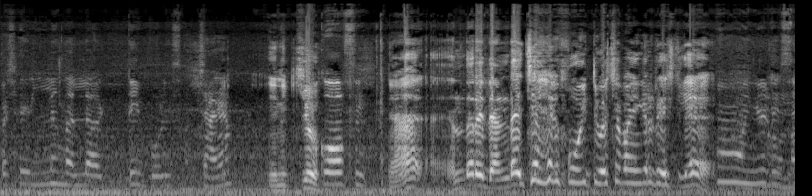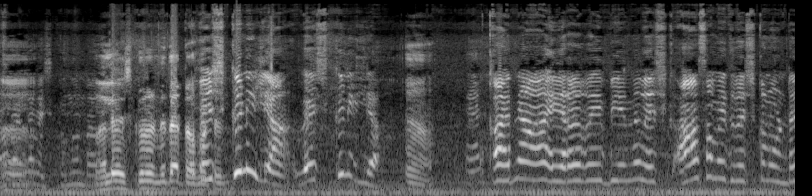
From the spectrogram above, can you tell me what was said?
പക്ഷെ എല്ലാം നല്ല അടിപൊളി. ചായ. എനിക്കോ? കോഫി. ഞാൻ എന്താ പറയാ രണ്ടാഴ്ച പോയിട്ട് പക്ഷെ ഭയങ്കര ടേസ്റ്റ് അല്ലേ. നല്ല വിശക്കുന്നുണ്ട് കേട്ടോ വിശക്കണില്ല വിശക്കണില്ല കാരണം ആ എയർ അറേബ്യന്ന് വിശ ആ സമയത്ത് വിശക്കണോണ്ട്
